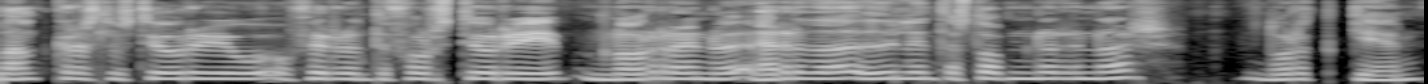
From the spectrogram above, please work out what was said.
landgræslustjóri og fyriröndi fórstjóri Norrænu erða auðlindastofnunarinnar, Nordgen,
